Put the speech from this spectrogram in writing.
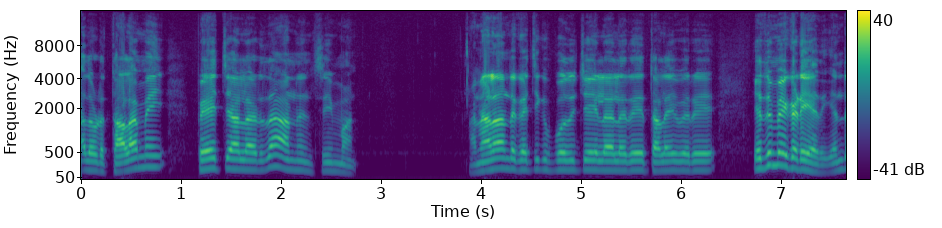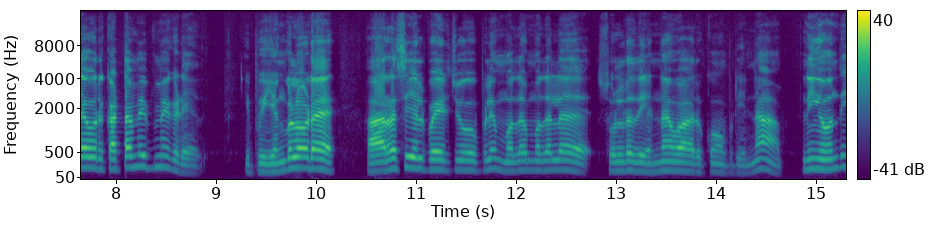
அதோட தலைமை பேச்சாளர் தான் அண்ணன் சீமான். அதனால் அந்த கட்சிக்கு பொதுச் செயலாளர் தலைவர் எதுவுமே கிடையாது. எந்த ஒரு கட்டமைப்புமே கிடையாது. இப்போ எங்களோட அரசியல் பயிற்சி வகுப்புலேயும் முத முதல்ல சொல்கிறது என்னவாக இருக்கும் அப்படின்னா நீங்கள் வந்து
